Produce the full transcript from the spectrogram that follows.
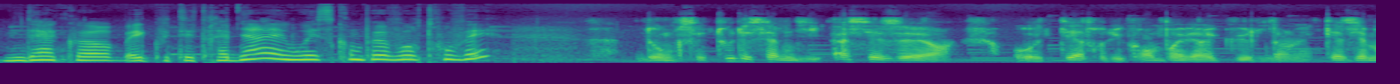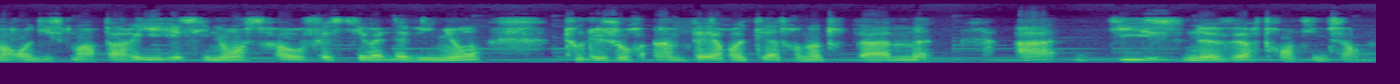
D'accord, bah écoutez très bien. Et où est-ce qu'on peut vous retrouver? Donc c'est tous les samedis à 16h au Théâtre du Grand Point Virgule dans le 15e arrondissement à Paris. Et sinon, on sera au Festival d'Avignon tous les jours impair au Théâtre Notre-Dame à 19h30, il me semble.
